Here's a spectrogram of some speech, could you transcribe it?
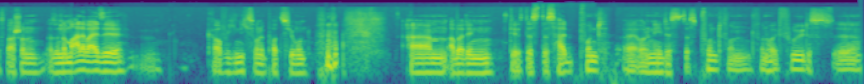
das war schon, also normalerweise kaufe ich nicht so eine Portion. ähm, aber den, das, das, das halbe Pfund, äh, oder nee, das, das Pfund von, von heute früh, das, äh,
